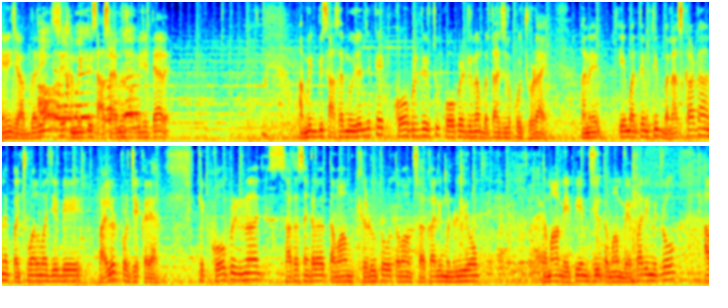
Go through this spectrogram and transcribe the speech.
એની જવાબદારી શ્રી અમિતભાઈ શાહ સાહેબને સોંપી છે. ત્યારે અમિતભાઈ શાહ સાહેબનું યોજન છે કે કોઓપરેટિવ ટુ કોઓપરેટિવના બધા જ લોકો જોડાય અને એ માધ્યમથી બનાસકાંઠા અને પંચમહાલમાં જે બે પાયલોટ પ્રોજેક્ટ કર્યા કે કોઓપરેટિવના સાથે સંકળાયેલા તમામ ખેડૂતો તમામ સહકારી મંડળીઓ તમામ એપીએમસીઓ તમામ વેપારી મિત્રો આ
